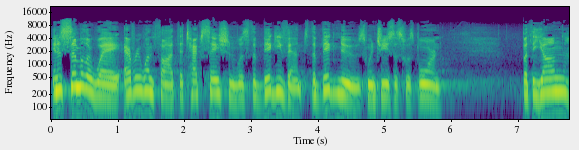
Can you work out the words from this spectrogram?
In a similar way, everyone thought that taxation was the big event, the big news when Jesus was born. But the young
